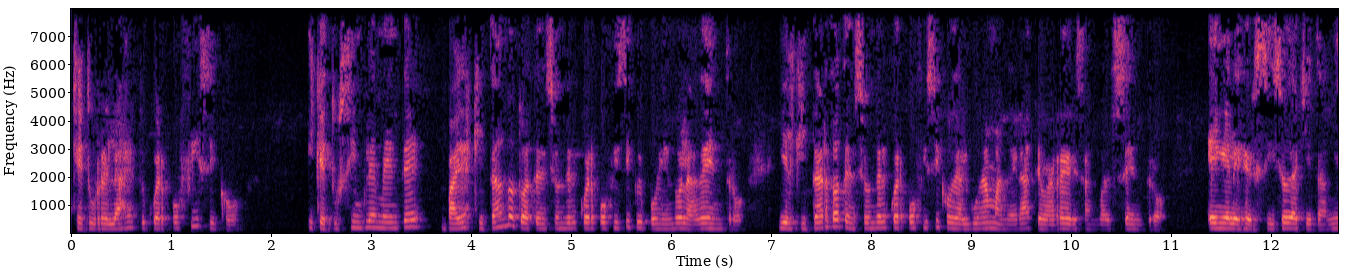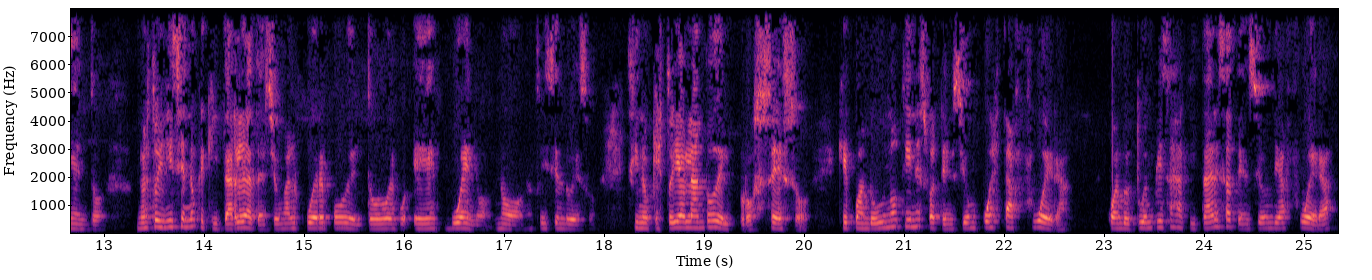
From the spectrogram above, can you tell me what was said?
que tú relajes tu cuerpo físico, y que tú simplemente vayas quitando tu atención del cuerpo físico y poniéndola adentro. Y el quitar tu atención del cuerpo físico de alguna manera te va regresando al centro en el ejercicio de aquietamiento. No estoy diciendo que quitarle la atención al cuerpo del todo es, bueno, no, no estoy diciendo eso, sino que estoy hablando del proceso, que cuando uno tiene su atención puesta afuera, cuando tú empiezas a quitar esa atención de afuera,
